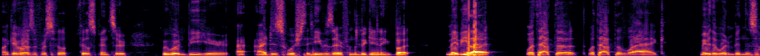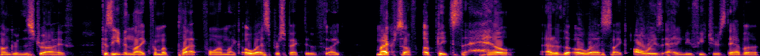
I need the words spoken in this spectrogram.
Like if it wasn't for Phil, Phil Spencer, we wouldn't be here. I, I just wish that he was there from the beginning, but maybe Without- that without the without the lag, maybe there wouldn't have been this hunger and this drive. Because even like from a platform like OS perspective, like Microsoft updates the hell out of the OS, like always adding new features. They have a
